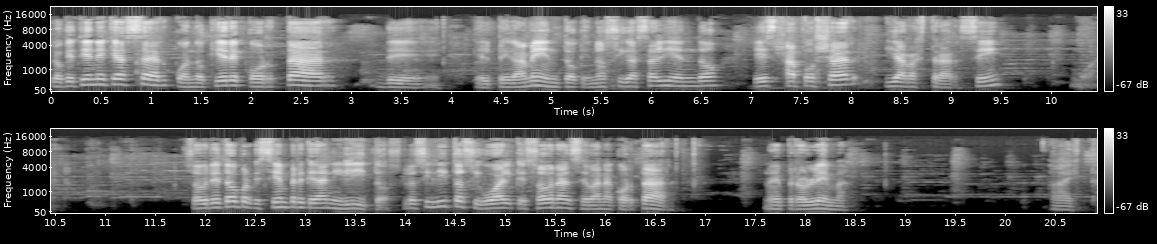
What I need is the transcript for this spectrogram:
lo que tiene que hacer cuando quiere cortar de el pegamento que no siga saliendo es apoyar y arrastrar, ¿sí? Bueno. Sobre todo porque siempre quedan hilitos. Los hilitos igual que sobran se van a cortar. No hay problema. Ahí está.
